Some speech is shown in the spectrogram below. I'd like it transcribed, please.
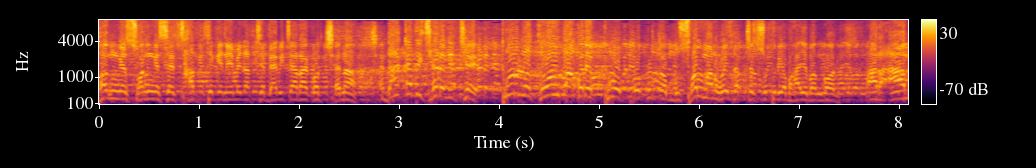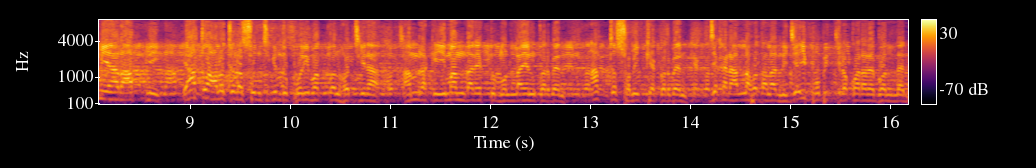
সঙ্গে সঙ্গে সে ছাদ থেকে নেমে যাচ্ছে, ব্যবিচারা করছে না, ডাকাতি ছেড়ে দিচ্ছে, পূর্ণ তৌবা মুসলমান হয়ে যাচ্ছে, সুপ্রিয় ভাই বোন। আর আমি আর আপনি এত আলোচনা শুনছি কিন্তু পরিবর্তন হচ্ছি না। আমরা কি ইমানদার একটু মূল্যায়ন করবেন, আত্মসমীক্ষা করবেন? যেখানে আল্লাহ তাআলা নিজেই পবিত্র করারে বললেন,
